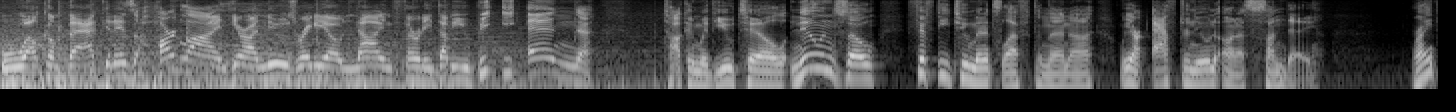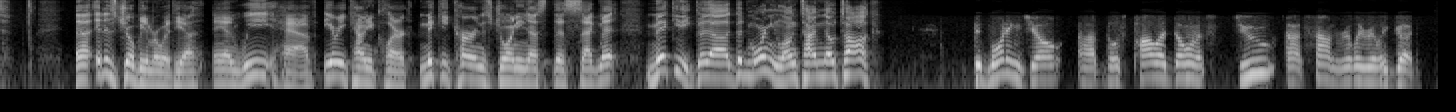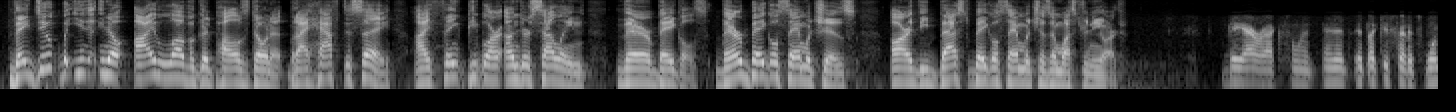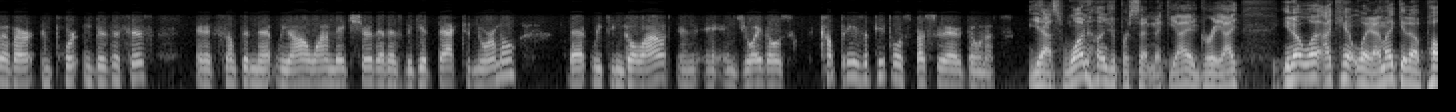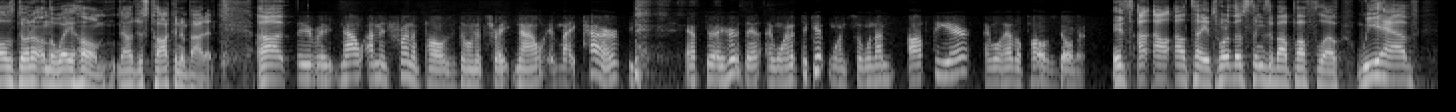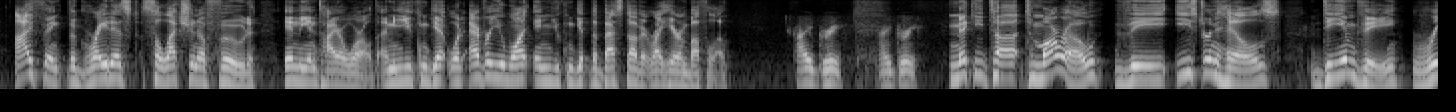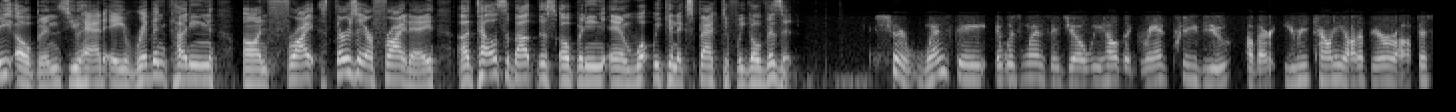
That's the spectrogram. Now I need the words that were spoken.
Welcome back. It is Hardline here on News Radio 930 WBEN. Talking with you till noon, so 52 minutes left, and then uh, we are afternoon on a Sunday. Right? Uh, it is Joe Beamer with you, and we have Erie County Clerk Mickey Kearns joining us this segment. Mickey, good uh, good morning. Long time no talk. Good morning, Joe. Uh, those Paula donuts do uh, sound really, really good. They do, but you, you know, I love a good Paula's donut, but I have to say, I think people are underselling their bagels. Their bagel sandwiches are the best bagel sandwiches in Western New York. They are excellent, and it, it, like you said, it's one of our important businesses, and it's something that we all want to make sure that as we get back to normal, that we can go out and, and enjoy those companies of people, especially our donuts. Yes, 100%, Mickey. I agree. I, You know what? I can't wait. I might get a Paul's Donut on the way home, now just talking about it. Uh, now, I'm in front of Paul's Donuts right now in my car. After I heard that, I wanted to get one. So when I'm off the air, I will have a Paul's Donut. It's I'll, I'll tell you, it's one of those things about Buffalo. We have I think, the greatest selection of food in the entire world. I mean, you can get whatever you want and you can get the best of it right here in Buffalo. I agree. I agree. Mickey, t- tomorrow, the Eastern Hills DMV reopens. You had a ribbon cutting on Thursday or Friday. Uh, tell us about this opening and what we can expect if we go visit. Sure. Wednesday, it was Wednesday, Joe. We held a grand preview of our Erie County Auto Bureau office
